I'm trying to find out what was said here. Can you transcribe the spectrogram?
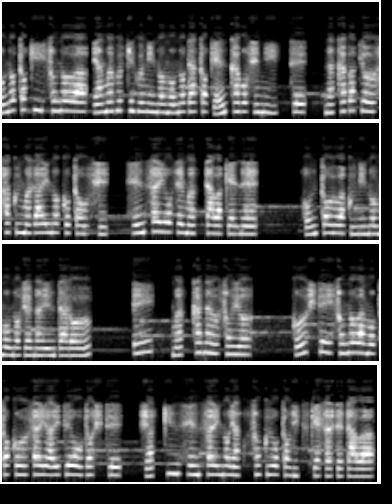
この時磯野は山口組のものだと喧嘩腰に行って、半ば脅迫まがいのことをし、返済を迫ったわけね。本当は組のものじゃないんだろう？ええ真っ赤な嘘よ。こうして磯野は元交際相手を脅して、借金返済の約束を取り付けさせたわ。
